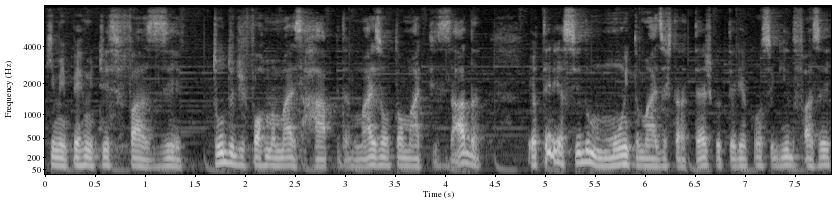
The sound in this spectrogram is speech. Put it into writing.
que me permitisse fazer tudo de forma mais rápida, mais automatizada, eu teria sido muito mais estratégico, eu teria conseguido fazer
